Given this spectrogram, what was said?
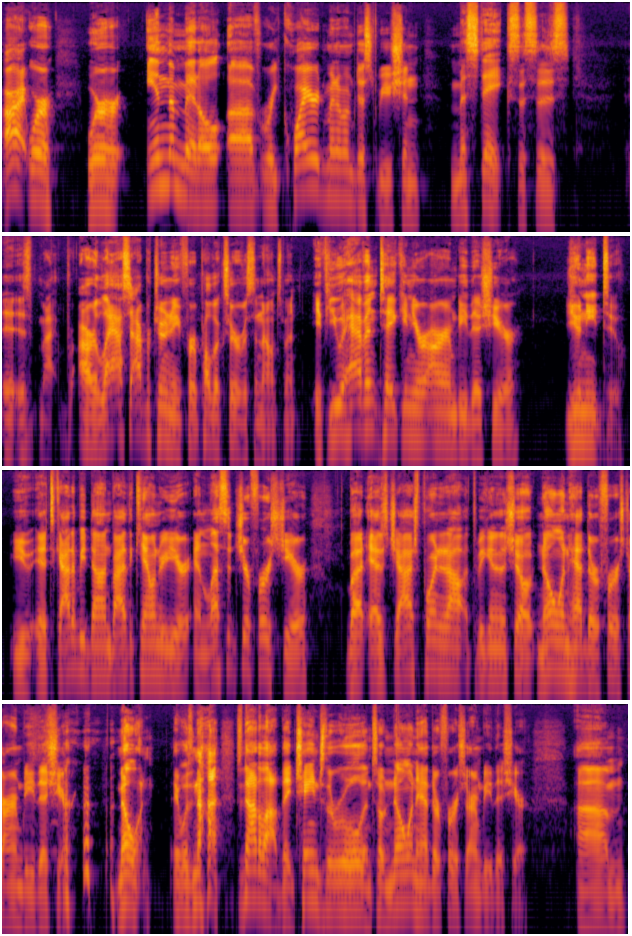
all right we're we're in the middle of required minimum distribution mistakes this is is my, our last opportunity for a public service announcement if you haven't taken your rmd this year you need to. You, it's got to be done by the calendar year, unless it's your first year. But as Josh pointed out at the beginning of the show, no one had their first RMD this year. no one. It was not. It's not allowed. They changed the rule, and so no one had their first RMD this year. Um,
